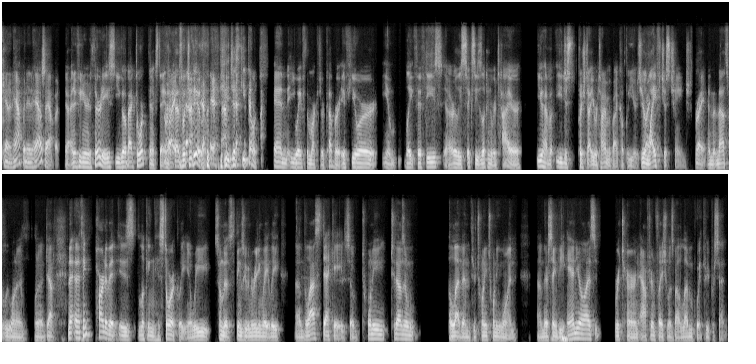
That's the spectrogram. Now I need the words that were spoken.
can it happen, it has happened. Yeah. And if you're in your 30s, you go back to work the next day. That- Right. that's what you do. You just keep going and you wait for the market to recover. If you're, you know, late 50s, early 60s looking to retire, you have you just pushed out your retirement by a couple of years. Your Right. life just changed. Right. and that's what we want to want to adapt. And, I- and I think part of it is looking historically. You know, we some of the things we've been reading lately, um, the last decade, so 20, 2011 through 2021, um, they're saying the annualized return after inflation was about 11.3 percent.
